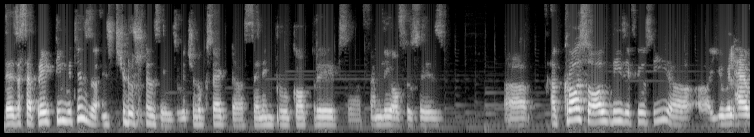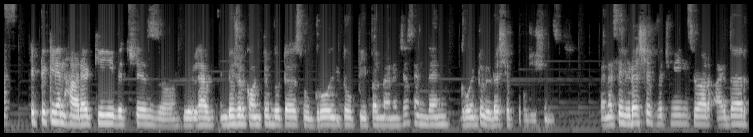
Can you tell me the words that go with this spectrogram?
there's a separate team which is uh, institutional sales, which looks at uh, selling to corporates, uh, family offices. Uh, across all these, if you see, uh, uh, you will have typically an hierarchy, which is uh, you will have individual contributors who grow into people managers and then grow into leadership positions. When I say leadership, which means you are either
